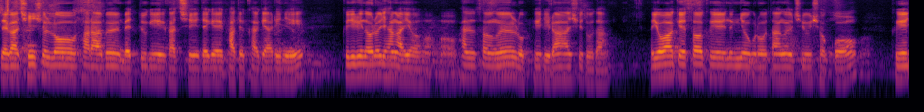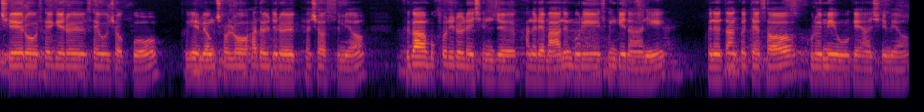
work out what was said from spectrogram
내가 진실로 사람을 메뚜기 같이 내게 가득하게 하리니 그들이 너를 향하여 어, 환성을 높이리라 하시도다. 여호와께서 그의 능력으로 땅을 지으셨고 그의 지혜로 세계를 세우셨고 그의 명철로 하늘들을 펴셨으며 그가 목소리를 내신즉 하늘에 많은 물이 생기나니 그는 땅 끝에서 구름이 오게 하시며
